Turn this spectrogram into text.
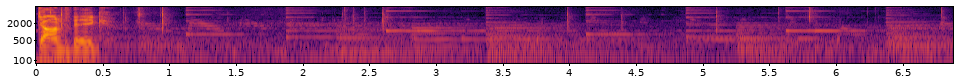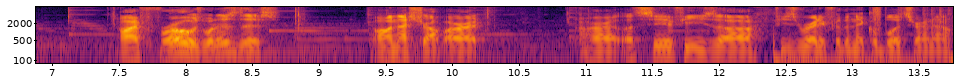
Gone big. Oh, I froze. What is this? Oh, nice drop. All right. All right. Let's see if he's uh if he's ready for the nickel blitz right now.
